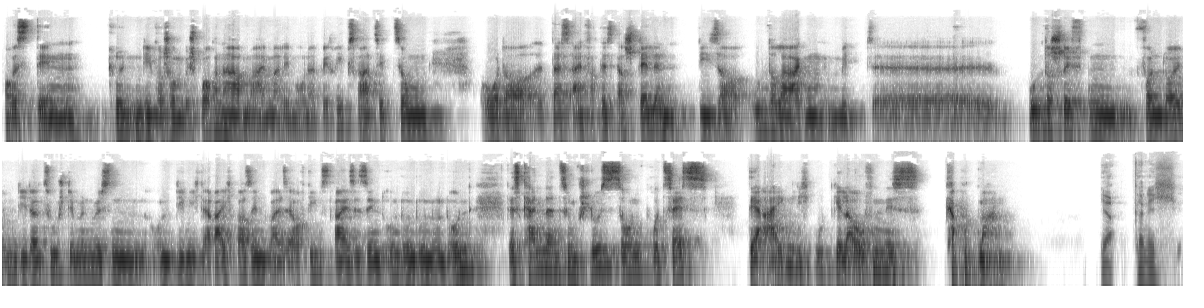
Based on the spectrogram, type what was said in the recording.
aus den Gründen, die wir schon besprochen haben, einmal im Monat Betriebsratssitzungen oder dass einfach das Erstellen dieser Unterlagen mit äh, Unterschriften von Leuten, die da zustimmen müssen und die nicht erreichbar sind, weil sie auf Dienstreise sind und, und, und, und, und. Das kann dann zum Schluss so ein Prozess, der eigentlich gut gelaufen ist, kaputt machen. Ja, kann ich,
